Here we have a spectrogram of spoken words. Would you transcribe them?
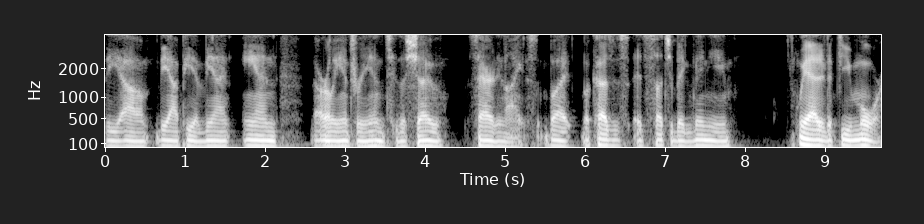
the um, VIP event and the early entry into the show Saturday nights. But because it's it's such a big venue, we added a few more.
